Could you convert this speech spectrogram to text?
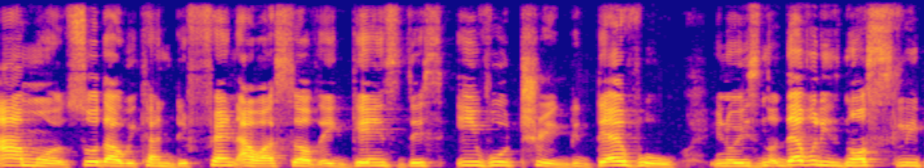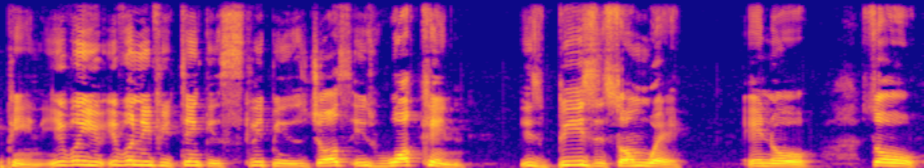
armor so that we can defend ourselves against this evil trick. The devil you know is not devil is not sleeping. Even you even if you think he's sleeping he's just he's walking. He's busy somewhere you know. So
